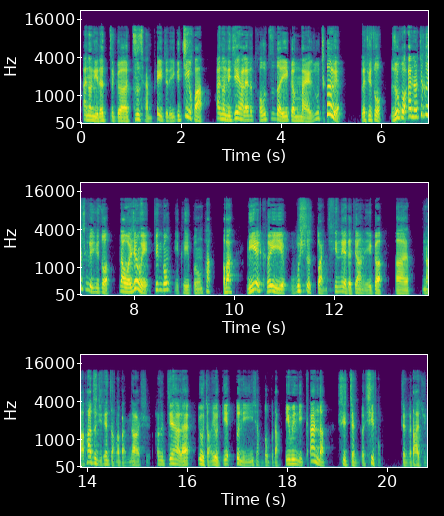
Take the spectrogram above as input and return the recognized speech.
按照你的这个资产配置的一个计划，按照你接下来的投资的一个买入策略来去做？如果按照这个策略去做，那我认为军工你可以不用怕，好吧？你也可以无视短期内的这样的一个呃，哪怕这几天涨了百分之二十，还是接下来又涨又跌，对你影响都不大，因为你看的是整个系统，整个大局。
